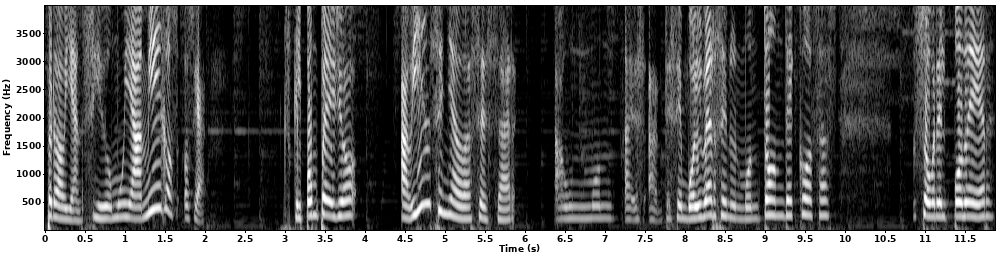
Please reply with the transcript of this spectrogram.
Pero habían sido muy amigos, o sea, es que el Pompeyo había enseñado a César a, un a, desenvolverse en un montón de cosas sobre el poder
